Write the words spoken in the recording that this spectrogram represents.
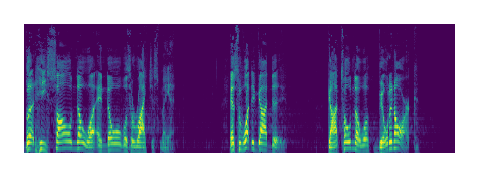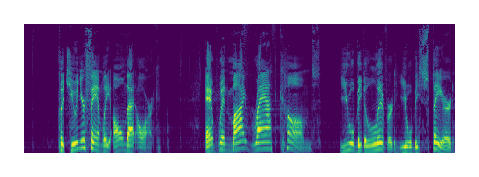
But he saw Noah, and Noah was a righteous man. And so, what did God do? God told Noah, build an ark, put you and your family on that ark. And when my wrath comes, you will be delivered, you will be spared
